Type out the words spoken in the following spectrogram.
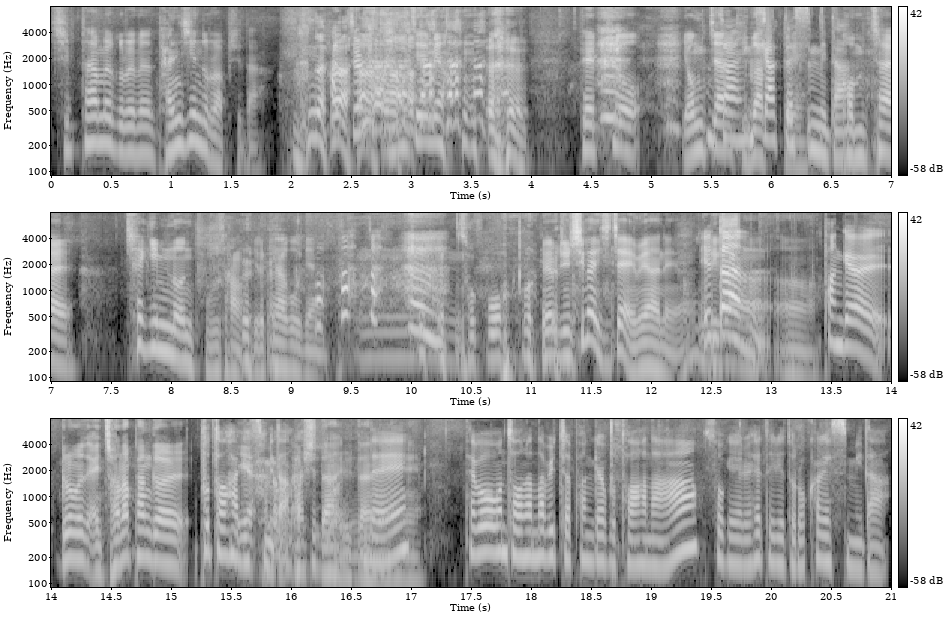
집탐을 그러면 단신으로 합시다. 이재명 대표 영장 영장 기각 기각됐습니다. 검찰 책임론 부상 이렇게 하고 그냥 속보. 왜냐면 지금 시간이 진짜 애매하네요. 일단 우리가, 어. 판결부터 그러면 아니, 전화 판결 하겠습니다. 합시다 일단. 네. 대법원 전원 합의체 판결부터 하나 소개를 해드리도록 하겠습니다.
